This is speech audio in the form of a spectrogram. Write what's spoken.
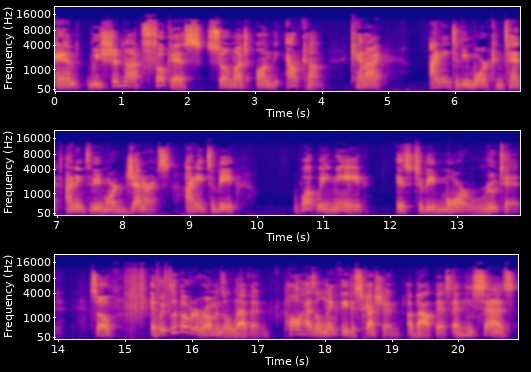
And we should not focus so much on the outcome. Can I, I need to be more content. I need to be more generous. I need to be what we need is to be more rooted. So if we flip over to Romans 11, Paul has a lengthy discussion about this and he says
